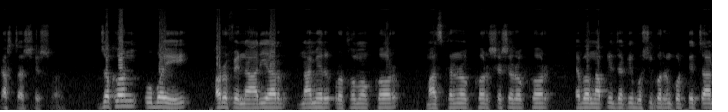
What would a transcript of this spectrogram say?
কাজটা শেষ হয়। যখন উভয়ে হরফে নারিয়ার নামের প্রথম অক্ষর, মাঝখানের অক্ষর, শেষের অক্ষর এবং আপনি যাকে বশীকরণ করতে চান,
